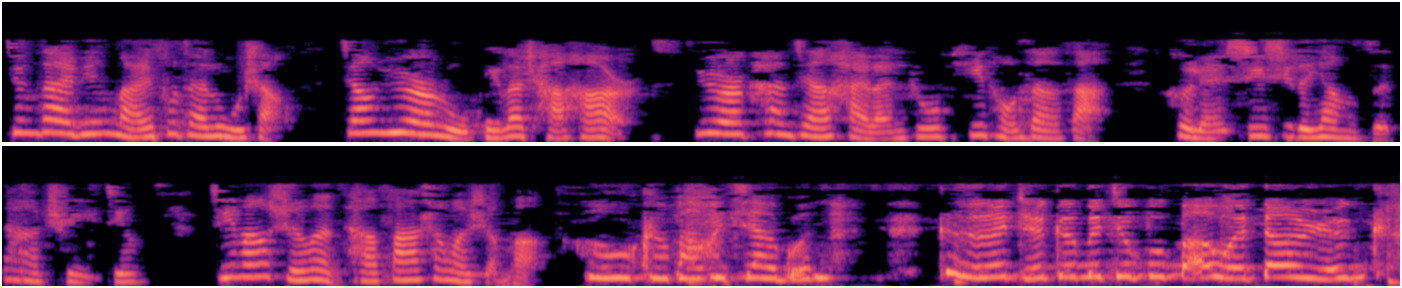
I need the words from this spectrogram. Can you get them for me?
竟带兵埋伏在路上，将玉儿掳回了察哈尔。玉儿看见海兰珠披头散发，可怜兮兮的样子，大吃一惊，急忙询问他发生了什么。我哥把我嫁过来，可娥哲根本就不把我当人看。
